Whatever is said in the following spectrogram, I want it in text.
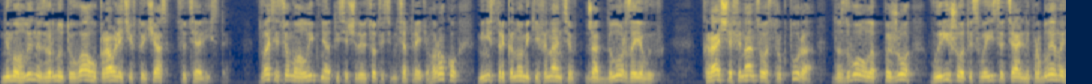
не могли не звернути увагу правлячі в той час соціалісти. 27 липня 1983 року міністр економіки і фінансів Жак Делор заявив, краща фінансова структура дозволила Peugeot вирішувати свої соціальні проблеми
